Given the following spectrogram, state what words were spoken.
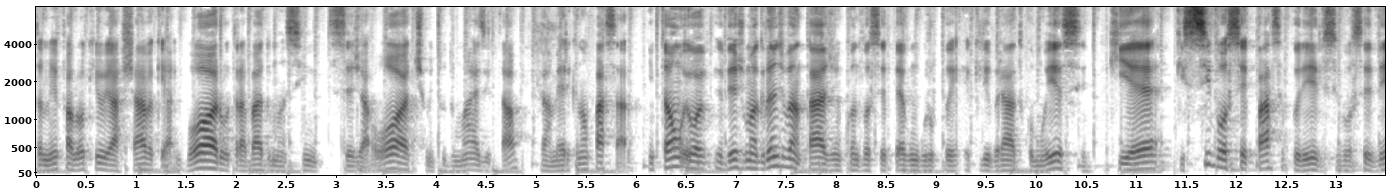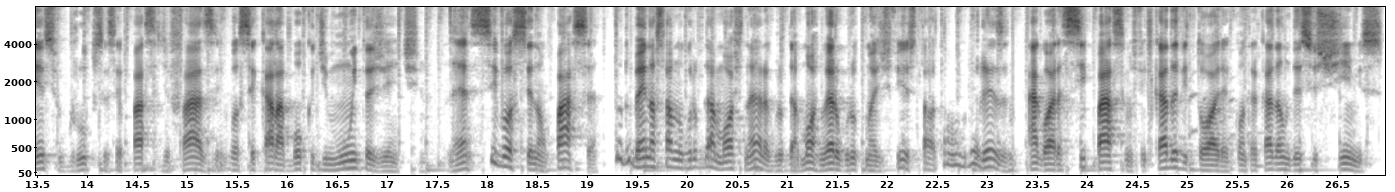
também falou que eu achava que, embora o trabalho do Mancini seja ótimo e tudo mais e tal, a América não passava. Então, eu, eu vejo uma grande vantagem quando você pega um grupo equilibrado como esse, que é que se você passa por ele, se você vence o grupo, se você passa de fase, você cala a boca de muita gente, né? Se você não passa, tudo bem, nós estávamos no grupo da morte, não era o grupo da morte, não era o grupo mais difícil, tal, então beleza. Agora, se passa, meu filho, cada vitória contra cada um desses times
